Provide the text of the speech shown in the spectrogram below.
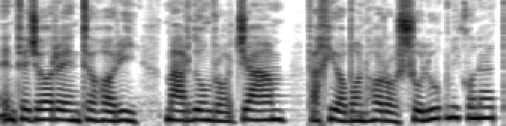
انفجار انتحاری مردم را جمع و خیابانها را شلوغ می کند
